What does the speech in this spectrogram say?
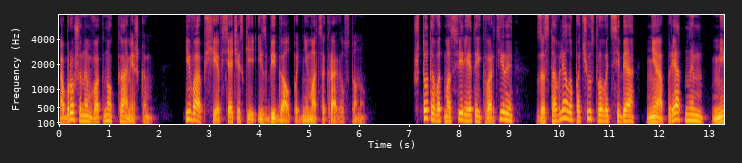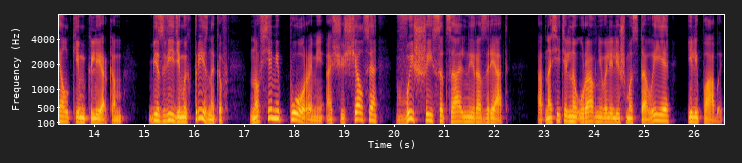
а брошенным в окно камешком, и вообще всячески избегал подниматься к Равилстону. Что-то в атмосфере этой квартиры заставляло почувствовать себя неопрятным мелким клерком, без видимых признаков, но всеми порами ощущался высший социальный разряд, относительно уравнивали лишь мостовые или пабы.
